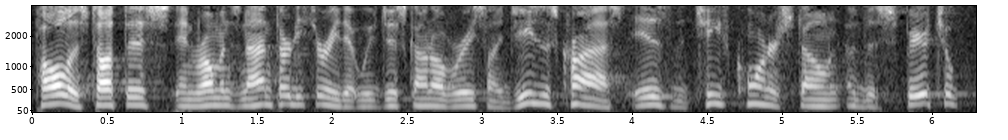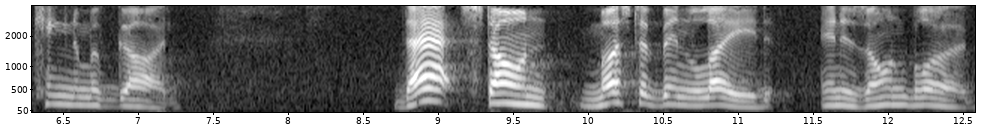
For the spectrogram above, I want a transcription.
Paul has taught this in Romans 9:33 that we've just gone over recently. Jesus Christ is the chief cornerstone of the spiritual kingdom of God. That stone must have been laid in his own blood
